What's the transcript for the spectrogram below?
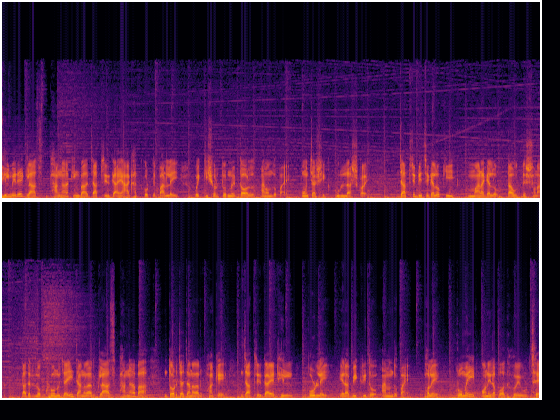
ঢিল মেরে গ্লাস ভাঙা কিংবা যাত্রীর গায়ে আঘাত করতে পারলেই ওই কিশোর তরুণের দল আনন্দ পায়, পঞ্চাশিক উল্লাস করে। যাত্রী বেঁচে গেল কি মারা গেল তা উদ্দেশ্য না। তাদের লক্ষ্য অনুযায়ী জানালার গ্লাস ভাঙা বা দরজা জানালার ফাঁকে যাত্রীর গায়ে ঢিল পড়লেই এরা বিকৃত আনন্দ পায়। ফলে ক্রমেই অনিরাপদ হয়ে উঠছে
